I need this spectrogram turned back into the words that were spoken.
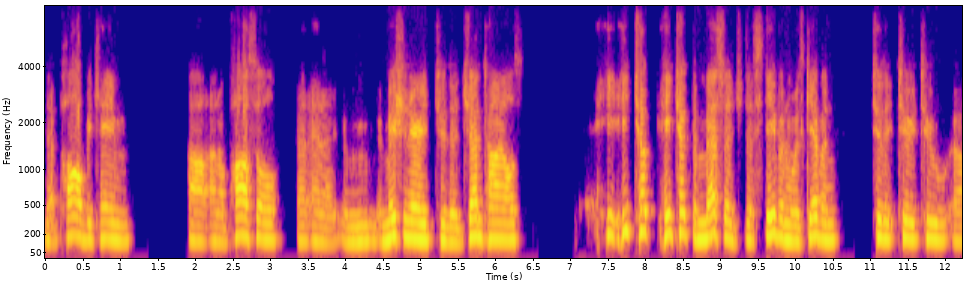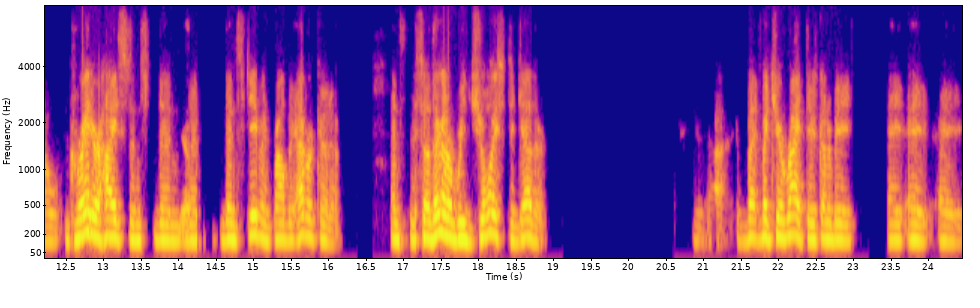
that Paul became uh, an apostle and, and a missionary to the Gentiles. He he took he took the message that Stephen was given to the to to uh, greater heights than than, yep. than than Stephen probably ever could have, and so they're going to rejoice together. Uh, but but you're right. There's going to be a a a.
